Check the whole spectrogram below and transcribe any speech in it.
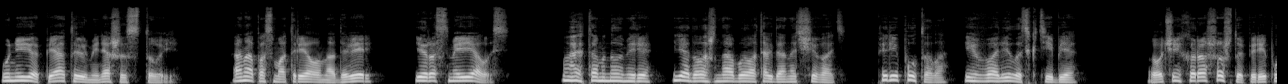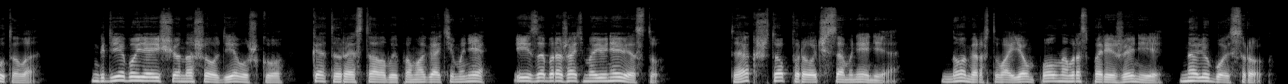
У нее пятый, у меня шестой. Она посмотрела на дверь и рассмеялась. «В этом номере я должна была тогда ночевать. Перепутала и ввалилась к тебе». «Очень хорошо, что перепутала. Где бы я еще нашел девушку, которая стала бы помогать мне и изображать мою невесту? Так что прочь сомнения. Номер в твоем полном распоряжении на любой срок».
